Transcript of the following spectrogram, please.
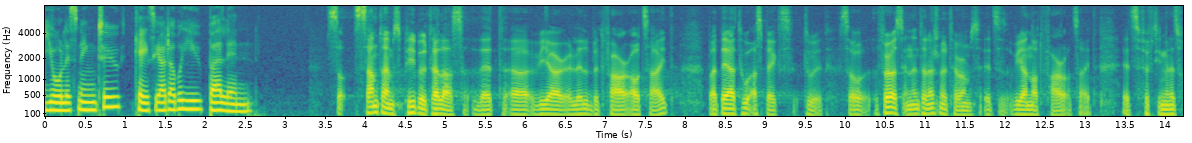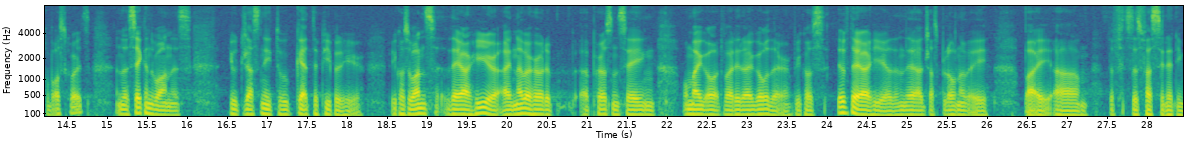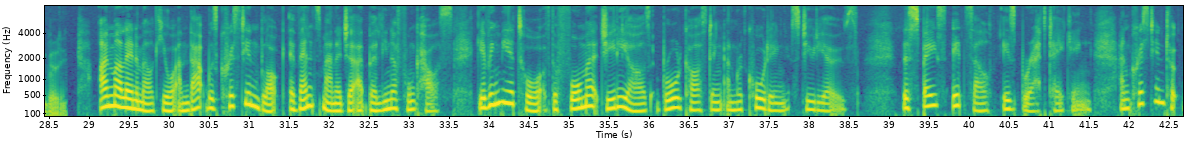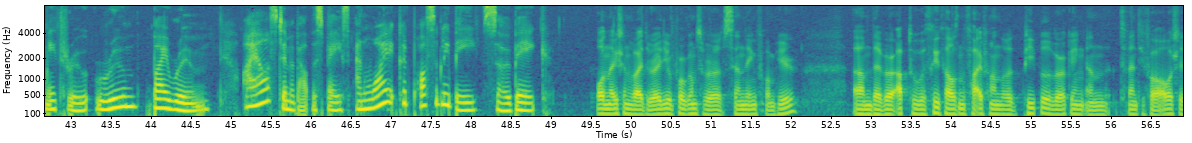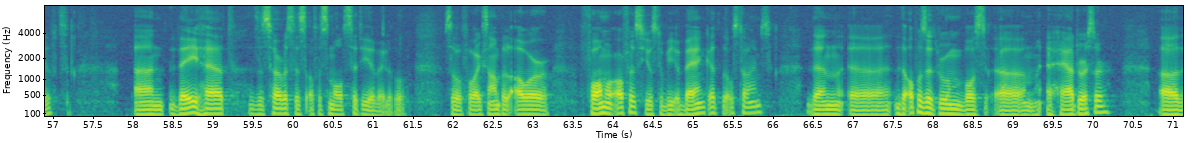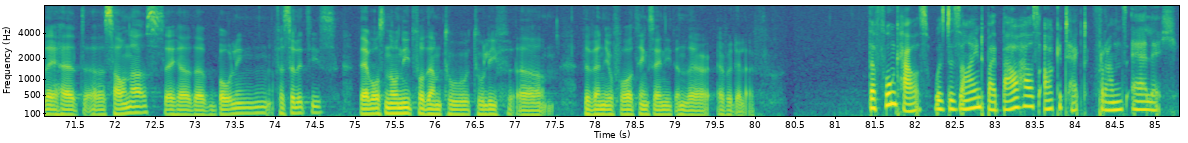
You're listening to KCRW Berlin. So sometimes people tell us that uh, we are a little bit far outside, but there are two aspects to it. So first, in international terms, it's we are not far outside. It's 15 minutes from Ostkreuz, and the second one is you just need to get the people here because once they are here, I never heard a, a person saying, "Oh my God, why did I go there?" Because if they are here, then they are just blown away by um, this fascinating building. I'm Marlene Melchior, and that was Christian Block, events manager at Berliner Funkhaus, giving me a tour of the former GDR's broadcasting and recording studios. The space itself is breathtaking, and Christian took me through room by room. I asked him about the space and why it could possibly be so big. All nationwide radio programs were sending from here. Um, there were up to 3,500 people working in 24 hour shifts and they had the services of a small city available. So, for example, our former office used to be a bank at those times. Then uh, the opposite room was um, a hairdresser. Uh, they had uh, saunas, they had uh, bowling facilities. There was no need for them to, to leave um, the venue for things they need in their everyday life. The Funkhaus was designed by Bauhaus architect Franz Ehrlich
